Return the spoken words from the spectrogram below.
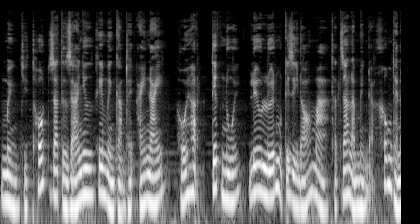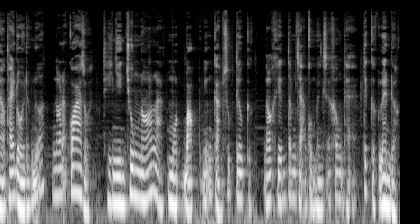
mình chỉ thốt ra từ giá như khi mình cảm thấy áy náy, hối hận, tiếc nuối, lưu luyến một cái gì đó mà thật ra là mình đã không thể nào thay đổi được nữa. Nó đã qua rồi. Thì nhìn chung nó là một bọc những cảm xúc tiêu cực. Nó khiến tâm trạng của mình sẽ không thể tích cực lên được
